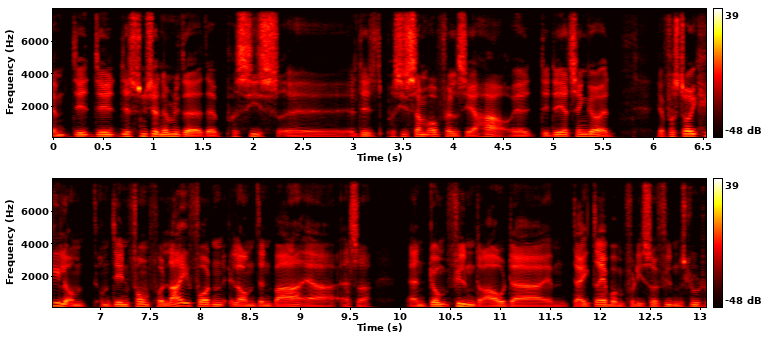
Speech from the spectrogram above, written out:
Jamen, det, det, det synes jeg nemlig, der, der er præcis, øh, eller det er præcis samme opfattelse, jeg har. Og jeg, det er det, jeg tænker, at jeg forstår ikke helt, om, om det er en form for leg for den, eller om den bare er, altså, er en dum filmdrag, der, øh, der ikke dræber dem, fordi så er filmen slut.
